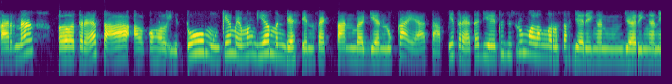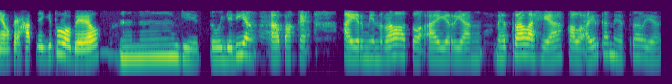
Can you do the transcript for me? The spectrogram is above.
Karena uh, ternyata alkohol itu mungkin memang dia mendesinfektan bagian luka ya, tapi ternyata dia itu justru malah ngerusak jaringan-jaringan yang sehatnya gitu loh, Bel. Hmm, gitu. Jadi yang uh, pakai air mineral atau air yang netral lah ya. Kalau air kan netral ya.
